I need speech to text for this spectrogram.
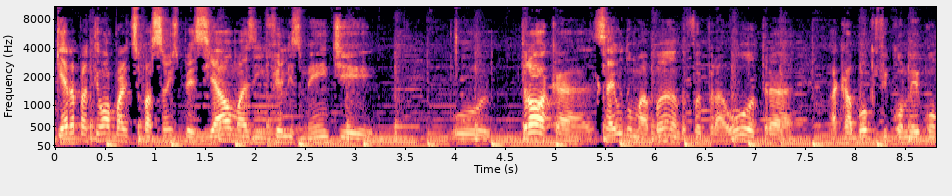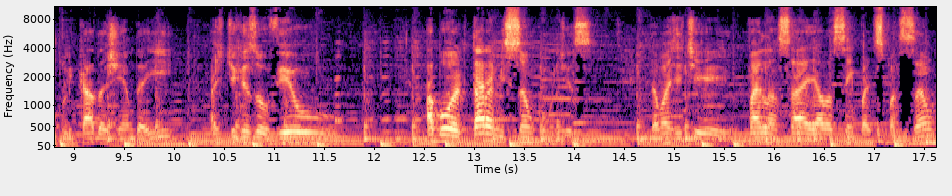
que era para ter uma participação especial, mas infelizmente por troca, saiu de uma banda, foi para outra, acabou que ficou meio complicada a agenda aí. A gente resolveu abortar a missão, como diz. Então a gente vai lançar ela sem participação.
